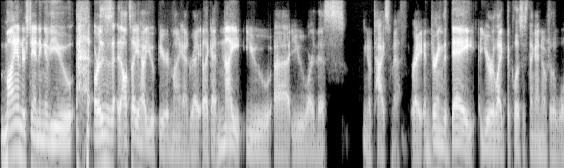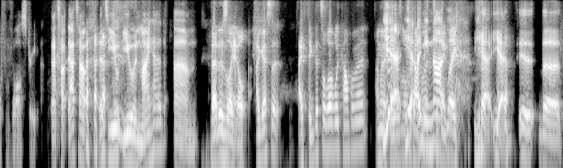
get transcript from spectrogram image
my understanding of you or this is I'll tell you how you appear in my head, right? Like at night you uh you are this you know Ty Smith, right? And during the day, you're like the closest thing I know to the Wolf of Wall Street. That's how. That's how. that's you. You in my head. Um, that is like. And, a, I guess that. I think that's a lovely compliment. I'm gonna. Yeah, yeah. I mean, not so like. yeah, yeah. It, the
